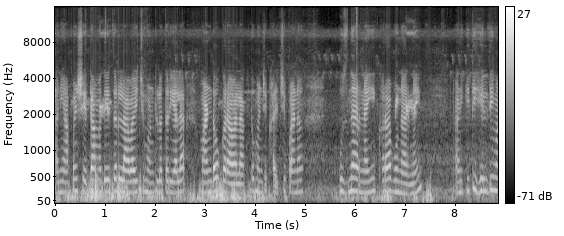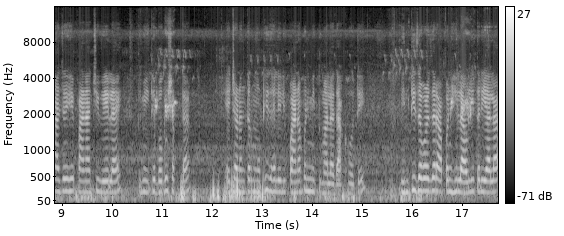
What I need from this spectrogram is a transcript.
आणि आपण शेतामध्ये जर लावायची म्हटलं तर याला मांडव करावा लागतो म्हणजे खालची पानं कुजणार नाही खराब होणार नाही. आणि किती हेल्दी माझे हे पानाची वेल आहे. तुम्ही इथे बघू शकता. याच्यानंतर मोठी झालेली पानं पण मी तुम्हाला दाखवते. भिंतीजवळ जर आपण ही लावली तर याला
